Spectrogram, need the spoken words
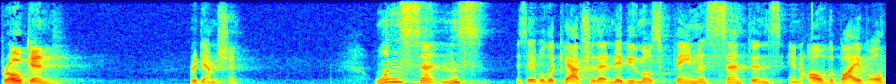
broken, redemption. One sentence is able to capture that. Maybe the most famous sentence in all the Bible.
